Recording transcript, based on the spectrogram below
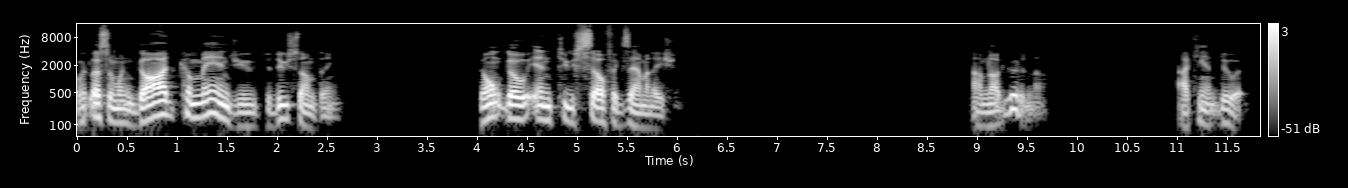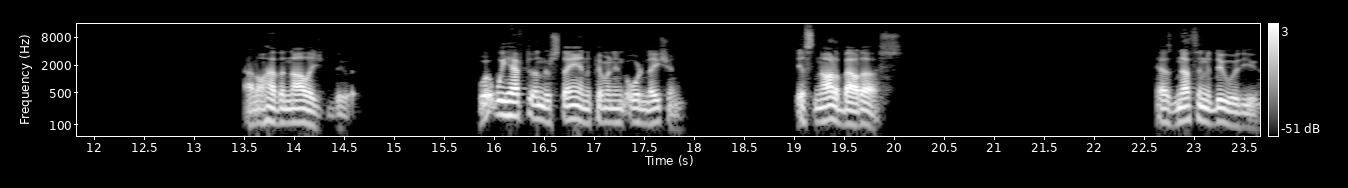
Listen, when God commands you to do something, don't go into self examination. I'm not good enough. I can't do it. I don't have the knowledge to do it. What we have to understand coming in ordination, it's not about us. It has nothing to do with you.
